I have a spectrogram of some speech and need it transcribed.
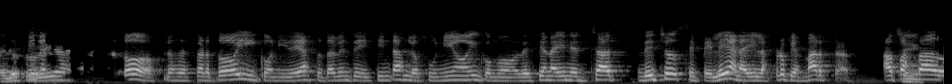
el otro día, despertó, los despertó y con ideas totalmente distintas los unió y como decían ahí en el chat, de hecho se pelean ahí en las propias marchas. Ha Sí. pasado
